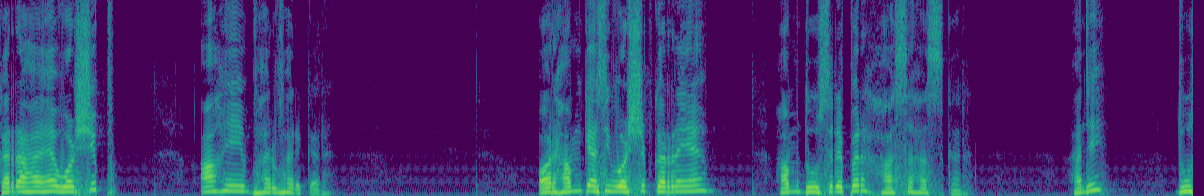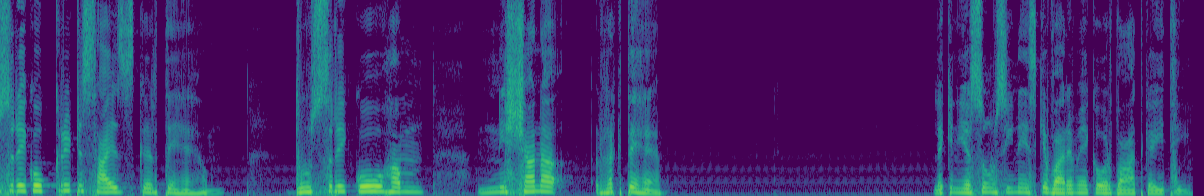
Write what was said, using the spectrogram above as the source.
कर रहा है वर्शिप आहें भर भर कर। और हम कैसी वर्शिप कर रहे हैं? हम दूसरे पर हंस हंस कर। हाँ जी? दूसरे को क्रिटिसाइज करते हैं हम। दूसरे को हम निशाना रखते हैं। लेकिन यसु मसीह ने इसके बारे में एक और बात कही थी।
